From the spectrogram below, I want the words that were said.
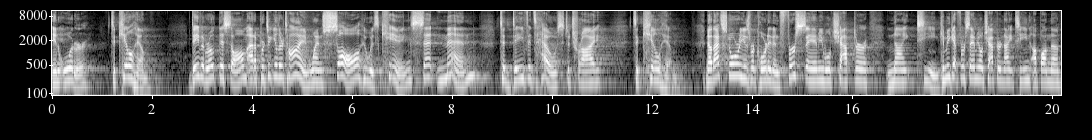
in order to kill him. David wrote this psalm at a particular time when Saul, who was king, sent men to David's house to try to kill him. Now, that story is recorded in 1 Samuel chapter 19. Can we get 1 Samuel chapter 19 up on the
